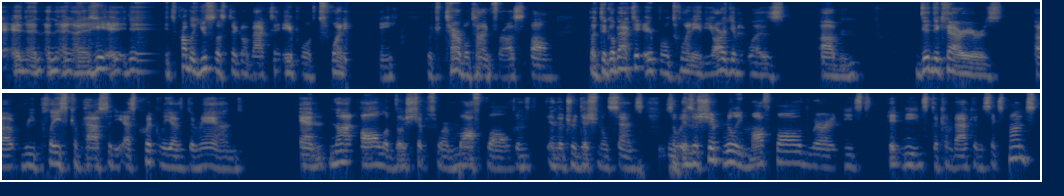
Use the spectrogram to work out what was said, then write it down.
and, and, and, and I hate it, it's probably useless to go back to April of 20, which is a terrible time for us all. But to go back to April 20, the argument was um, did the carriers uh, replace capacity as quickly as demand? And not all of those ships were mothballed in, in the traditional sense. So mm-hmm. is a ship really mothballed where it needs it needs to come back in six months,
